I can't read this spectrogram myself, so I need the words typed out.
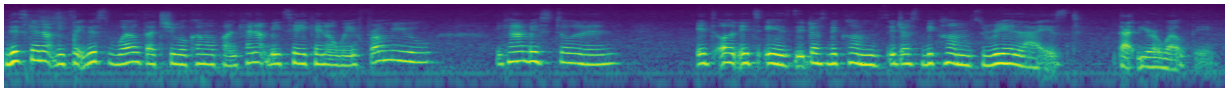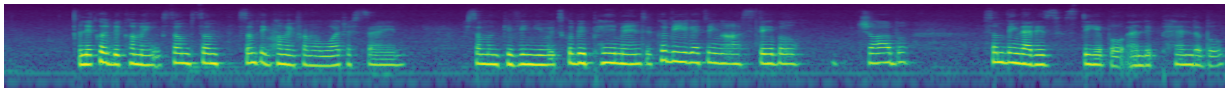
This cannot be this wealth that you will come upon cannot be taken away from you. It can't be stolen. It it is. It just becomes it just becomes realized that you're wealthy. And it could be coming some some something coming from a water sign someone giving you it could be payment it could be you getting a stable job something that is stable and dependable.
